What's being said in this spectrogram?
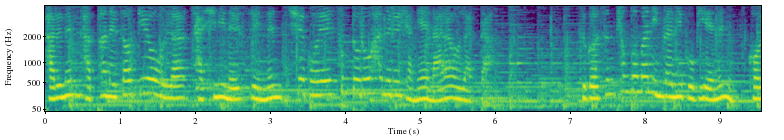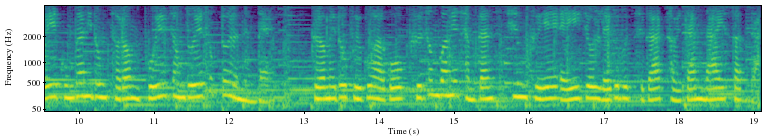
바르는 가판에서 뛰어올라 자신이 낼 수 있는 최고의 속도로 하늘을 향해 날아올랐다. 그것은 평범한 인간이 보기에는 거의 공간이동처럼 보일 정도의 속도였는데 그럼에도 불구하고 그 성광에 잠깐 스친 그의 에이졸 레그부츠가 절단 나 있었다.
